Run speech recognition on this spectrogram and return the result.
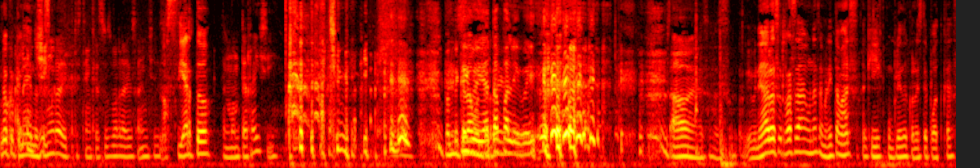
No creo que Hay nadie un nos chingo de Cristian Jesús Valadez Sánchez. No es cierto. En Monterrey sí. Ah, chinga. ¿Dónde Sí, queda güey, ya Monterrey? tápale, güey. Ah, eso es- Bienvenida, raza, una semanita más aquí cumpliendo con este podcast.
